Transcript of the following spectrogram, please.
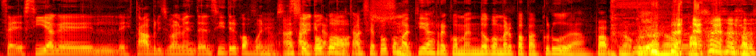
se decía que estaba principalmente en cítricos. Bueno, hace, poco, hace poco Matías recomendó comer papa cruda. no, cruda no, papa,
